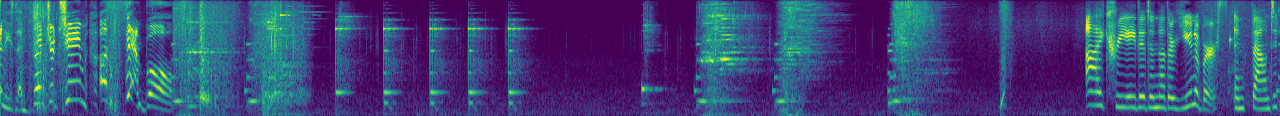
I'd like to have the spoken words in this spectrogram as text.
Benny's Adventure Team, assemble! I created another universe and found it.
